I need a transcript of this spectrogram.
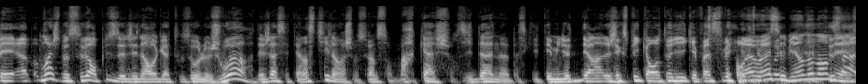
mais euh, moi je me souviens en plus de Gennaro Gattuso, le joueur. Déjà, c'était un style. hein. Je me souviens de son marquage sur Zidane euh, parce qu'il était milieu de terrain. J'explique à Anthony qui est pas Ouais, ouais, c'est bien. Non, non, mais ça,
